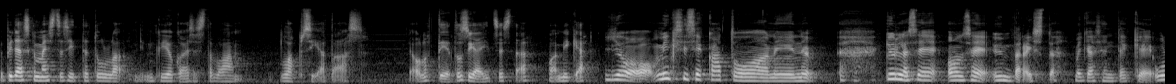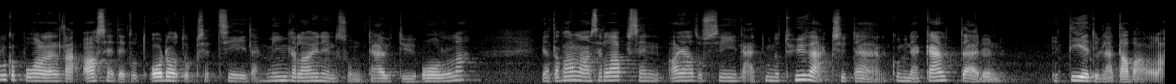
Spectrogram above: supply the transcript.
Ja pitäisikö meistä sitten tulla niin jokaisesta vaan lapsia taas? ja olla tietoisia itsestään, vai mikä? Joo, miksi se katoaa, niin kyllä se on se ympäristö, mikä sen tekee. Ulkopuolelta asetetut odotukset siitä, minkälainen sun täytyy olla. Ja tavallaan se lapsen ajatus siitä, että minut hyväksytään, kun minä käyttäydyn tietyllä tavalla.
